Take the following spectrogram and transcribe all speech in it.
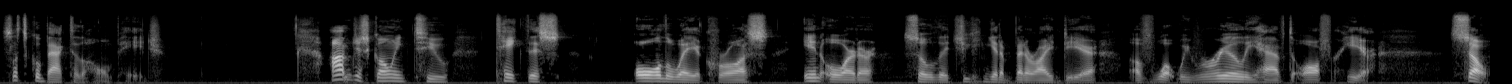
So let's go back to the home page. I'm just going to take this all the way across in order so that you can get a better idea of what we really have to offer here. So,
